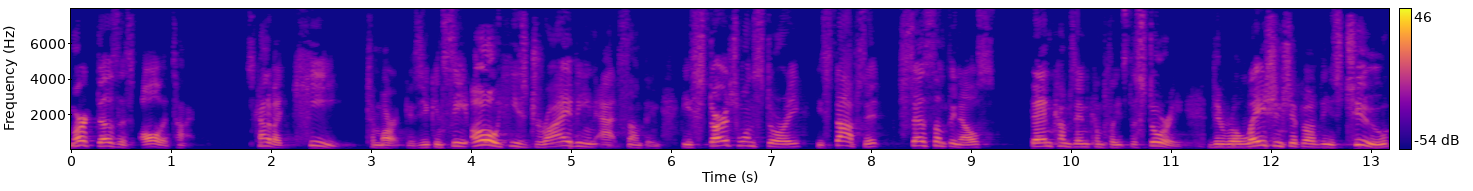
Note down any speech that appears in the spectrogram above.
Mark does this all the time. It's kind of a key to Mark, as you can see, oh, he's driving at something. He starts one story, he stops it, says something else, then comes in, completes the story. The relationship of these two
